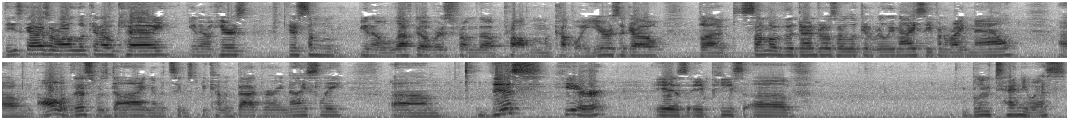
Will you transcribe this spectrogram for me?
These guys are all looking okay. You know, here's here's some, you know, leftovers from the problem a couple of years ago, but some of the dendros are looking really nice even right now. Um, all of this was dying and it seems to be coming back very nicely. Um, this here is a piece of blue tenuis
